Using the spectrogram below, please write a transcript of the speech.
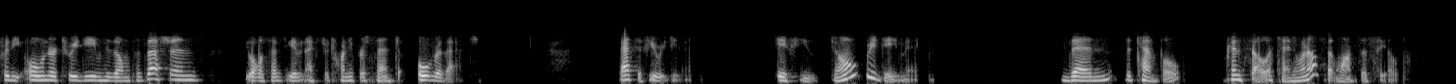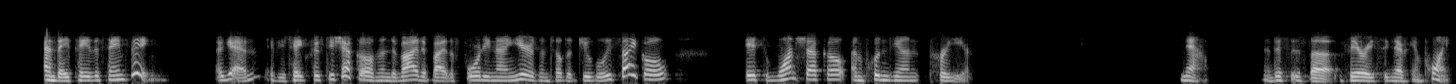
for the owner to redeem his own possessions. You also have to give an extra 20% over that. That's if you redeem it. If you don't redeem it, then the temple can sell it to anyone else that wants this field. And they pay the same thing. Again, if you take 50 shekels and divide it by the 49 years until the Jubilee cycle, it's one shekel and pundion per year. Now, this is the very significant point.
